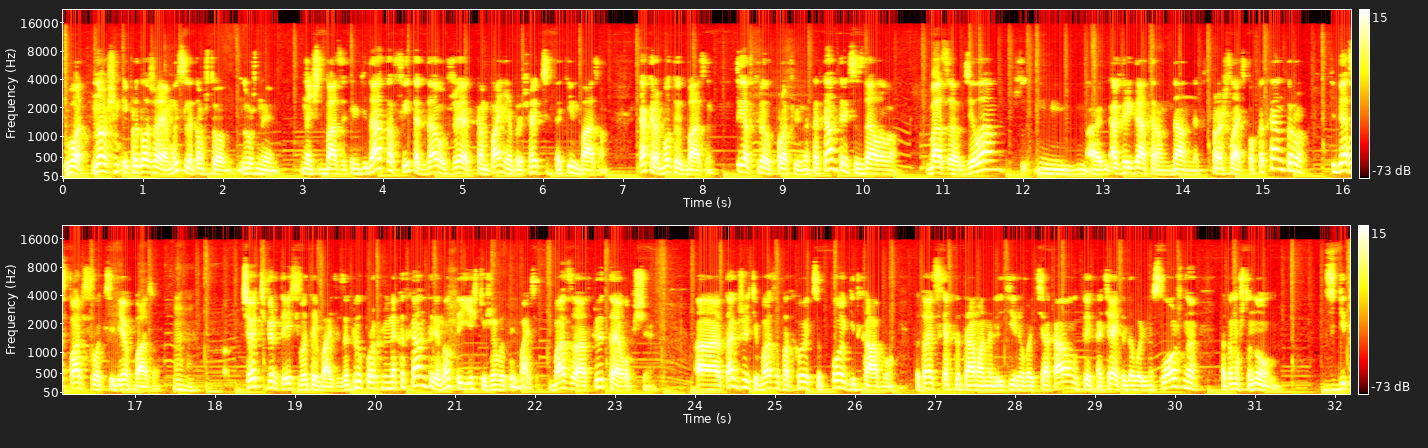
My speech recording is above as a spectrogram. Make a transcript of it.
Вот, ну, в общем, и продолжая мысль о том, что нужны, значит, базы кандидатов, и тогда уже компании обращаются к таким базам. Как работают базы? Ты открыл профиль на HeadCountry, создал его, база взяла, а, агрегатором данных прошлась по HeadHunter, тебя спарсила к себе в базу. Угу. Все, теперь ты есть в этой базе. Закрыл профиль на HeadHunter, но ты есть уже в этой базе. База открытая, общая. А также эти базы подходятся по GitHub, пытаются как-то там анализировать аккаунты, хотя это довольно сложно, потому что, ну, с Git...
